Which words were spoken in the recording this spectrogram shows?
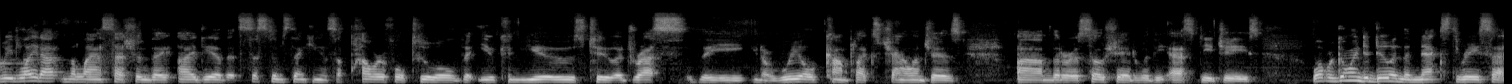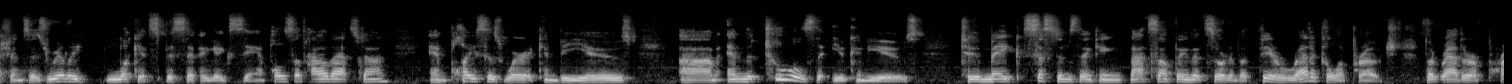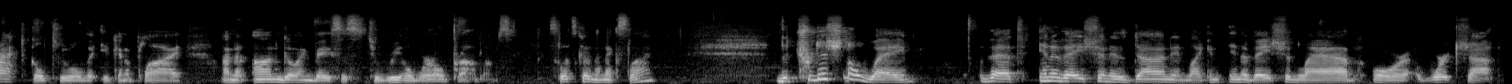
we laid out in the last session the idea that systems thinking is a powerful tool that you can use to address the you know real complex challenges um, that are associated with the SDGs. What we're going to do in the next three sessions is really look at specific examples of how that's done and places where it can be used um, and the tools that you can use to make systems thinking not something that's sort of a theoretical approach, but rather a practical tool that you can apply on an ongoing basis to real world problems. So let's go to the next slide. The traditional way that innovation is done in like an innovation lab or a workshop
